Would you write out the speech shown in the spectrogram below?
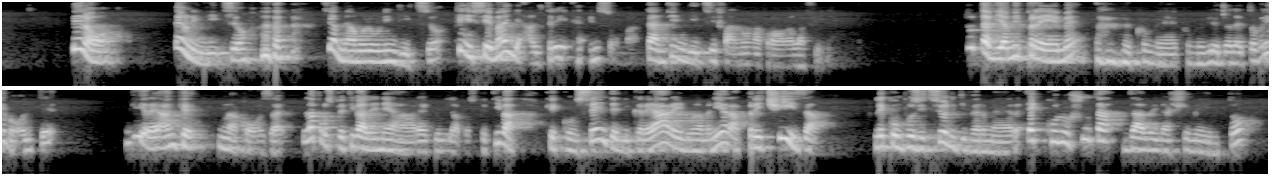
però è un indizio, chiamiamolo un indizio, che insieme agli altri, eh, insomma, tanti indizi fanno una prova alla fine. Tuttavia mi preme, come, come vi ho già detto varie volte, dire anche una cosa, la prospettiva lineare, quindi la prospettiva che consente di creare in una maniera precisa le composizioni di Vermeer, è conosciuta dal Rinascimento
